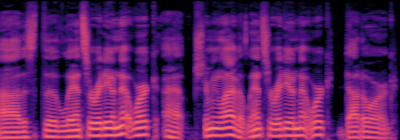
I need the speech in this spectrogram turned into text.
Uh, this is the Lancer Radio Network at streaming live at lancerradionetwork.org.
